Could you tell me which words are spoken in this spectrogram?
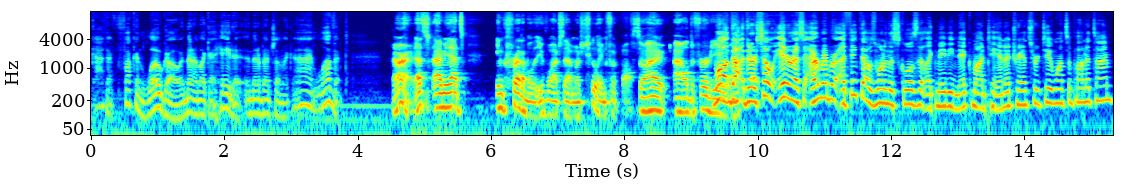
God, that fucking logo, and then I'm like, I hate it, and then eventually I'm like, ah, I love it. all right. That's I mean that's incredible that you've watched that much Tulane football. So I I'll defer to you. Well, th- they're so interesting. I remember, I think that was one of the schools that like maybe Nick Montana transferred to once upon a time.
